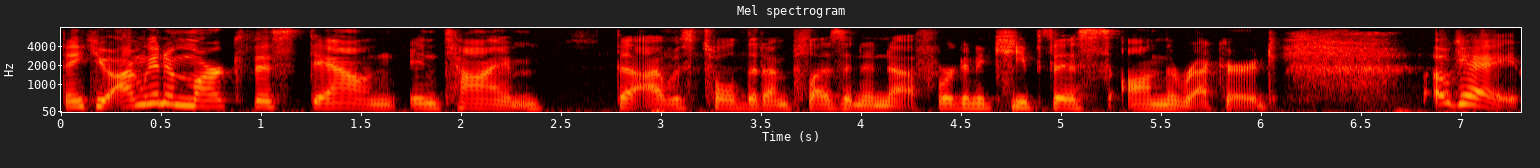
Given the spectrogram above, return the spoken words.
thank you. I'm gonna mark this down in time that I was told that I'm pleasant enough. We're gonna keep this on the record. Okay,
